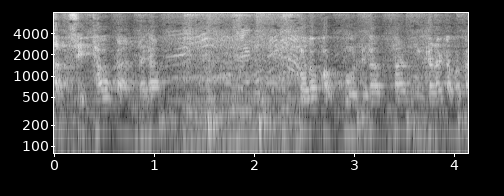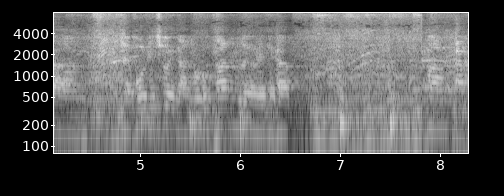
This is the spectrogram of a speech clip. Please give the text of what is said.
ศักดิ์สิทธิ์เท่ากันนะครับ ก็ต้องขอบคุณนะครับท่านคณะกรรมการและผู้ที่ช่วยงานทุกท่านเลยนะครับความตั้ง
